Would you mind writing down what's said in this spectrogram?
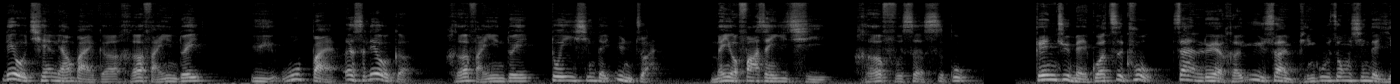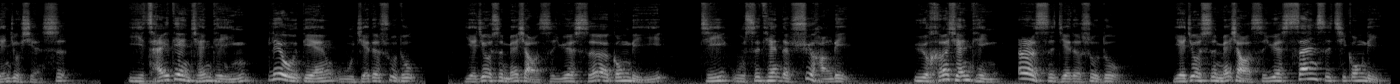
六千两百个核反应堆与五百二十六个核反应堆堆芯的运转，没有发生一起核辐射事故。根据美国智库战略和预算评估中心的研究显示，以柴电潜艇六点五节的速度。也就是每小时约十二公里及五十天的续航力，与核潜艇二十节的速度，也就是每小时约三十七公里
